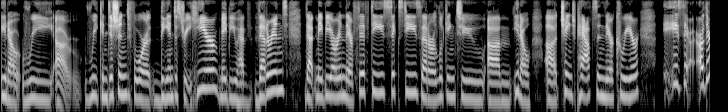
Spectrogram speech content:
you know, re uh, reconditioned for the industry here. Maybe you have veterans that maybe are in their 50s, 60s that are looking to, um, you know, uh, change paths in their career is there are there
